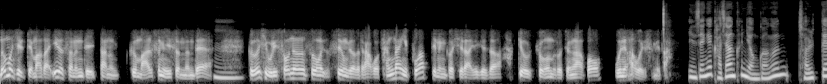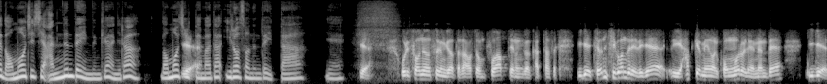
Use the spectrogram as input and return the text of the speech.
넘어질 때마다 일어서는 데 있다는 그 말씀이 있었는데 음. 그것이 우리 소년 수용자들하고 상당히 부합되는 것이라 여기서 학교 교원으로 정하고 운영하고 있습니다. 인생의 가장 큰 영광은 절대 넘어지지 않는 데 있는 게 아니라 넘어질 예. 때마다 일어서는 데 있다. 예. 예. 우리 소년 수용자들하고 좀 부합되는 것 같아서 이게 전 직원들에게 이 학교명을 공모를 했는데 이게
